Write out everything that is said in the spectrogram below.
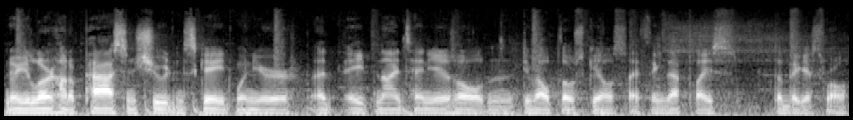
You know, you learn how to pass and shoot and skate when you're at eight, nine, ten years old, and develop those skills. I think that plays the biggest role.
